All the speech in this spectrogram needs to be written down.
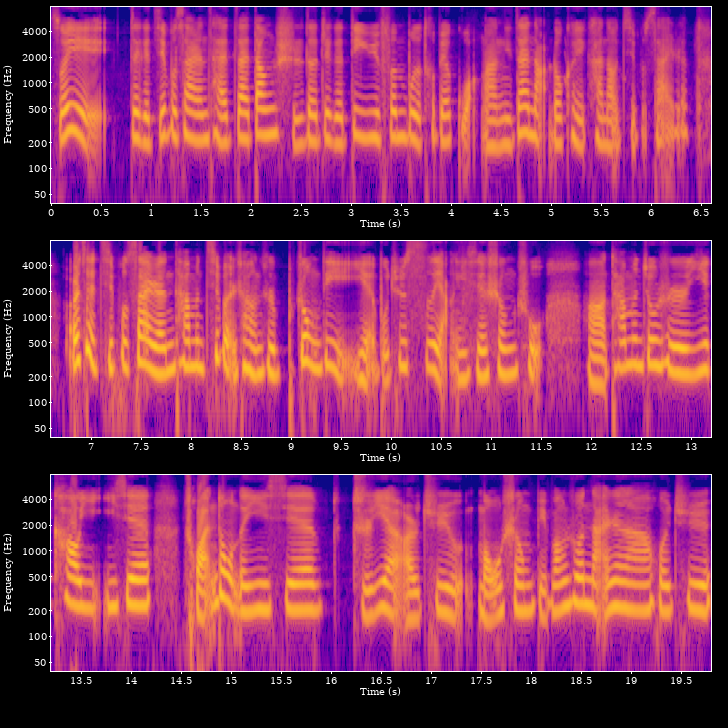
所以。这个吉普赛人才在当时的这个地域分布的特别广啊，你在哪儿都可以看到吉普赛人，而且吉普赛人他们基本上是不种地，也不去饲养一些牲畜啊，他们就是依靠一一些传统的一些。职业而去谋生，比方说男人啊会去，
